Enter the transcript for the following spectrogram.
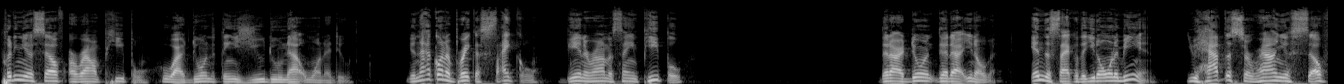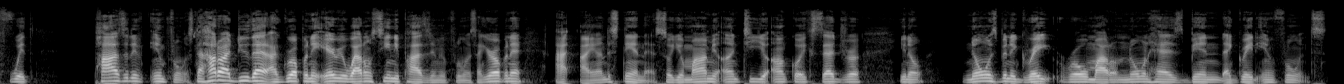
putting yourself around people who are doing the things you do not want to do. You're not going to break a cycle being around the same people that are doing that are, you know, in the cycle that you don't want to be in. You have to surround yourself with positive influence. Now, how do I do that? I grew up in an area where I don't see any positive influence. I grew up in that. I, I understand that. So your mom, your auntie, your uncle, etc. You know, no one's been a great role model. No one has been a great influence.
